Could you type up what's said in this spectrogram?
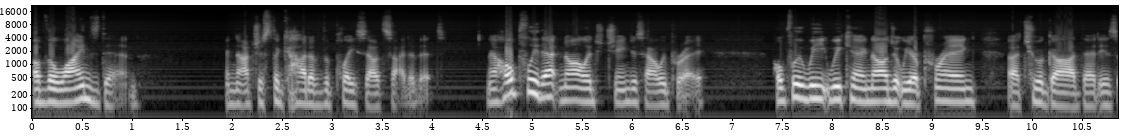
of the lion's den and not just the God of the place outside of it. Now, hopefully, that knowledge changes how we pray. Hopefully, we, we can acknowledge that we are praying uh, to a God that is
